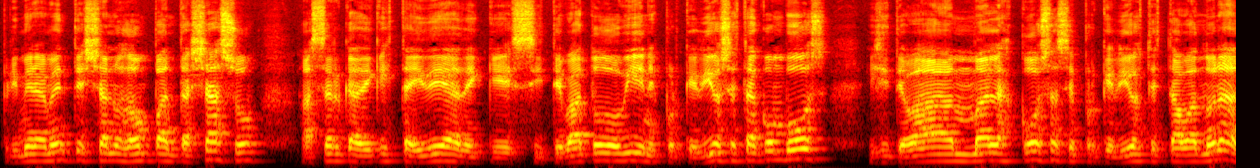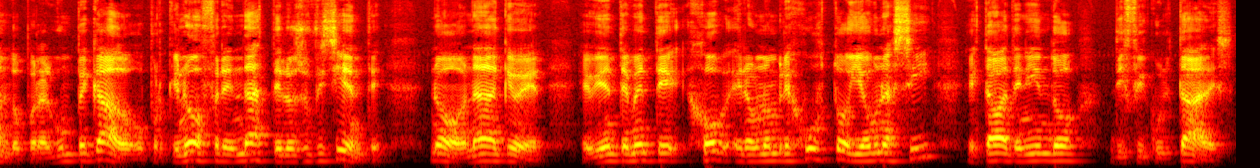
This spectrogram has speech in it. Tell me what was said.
primeramente ya nos da un pantallazo acerca de que esta idea de que si te va todo bien es porque Dios está con vos y si te van mal las cosas es porque Dios te está abandonando por algún pecado o porque no ofrendaste lo suficiente. No, nada que ver. Evidentemente Job era un hombre justo y aún así estaba teniendo dificultades.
